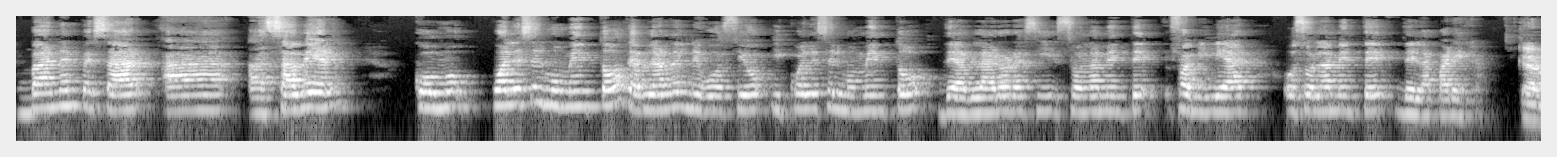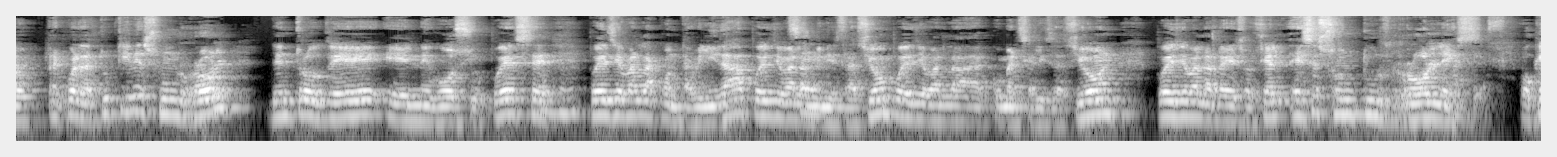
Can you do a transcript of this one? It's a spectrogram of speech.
van a empezar a, a saber cómo, cuál es el momento de hablar del negocio y cuál es el momento de hablar ahora sí solamente familiar o solamente de la pareja. Claro, recuerda, tú tienes un rol dentro del negocio. Puedes, puedes llevar la contabilidad, puedes llevar la administración, puedes llevar la comercialización, puedes llevar las redes sociales. Esos son tus roles. ¿ok?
